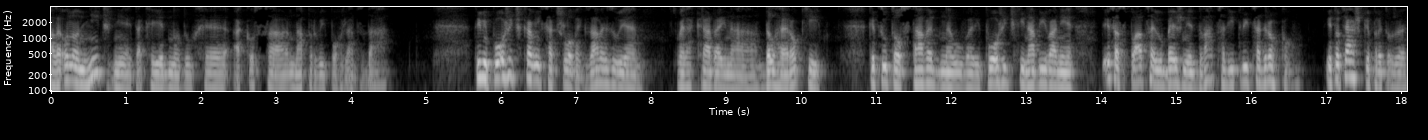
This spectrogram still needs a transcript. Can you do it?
Ale ono nič nie je také jednoduché, ako sa na prvý pohľad zdá. Tými pôžičkami sa človek zavezuje, veľakrát aj na dlhé roky. Keď sú to stavebné úvery, pôžičky na bývanie, tie sa splácajú bežne 20-30 rokov. Je to ťažké, pretože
